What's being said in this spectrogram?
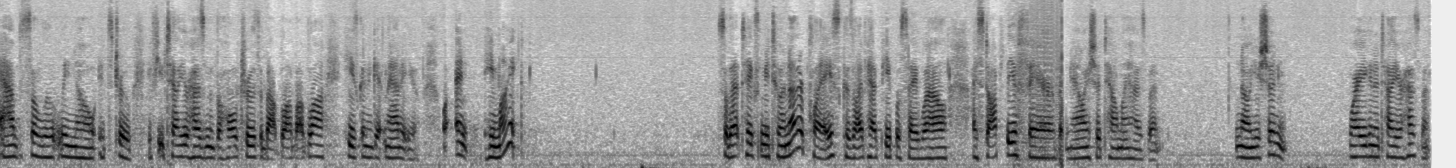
absolutely know it's true? If you tell your husband the whole truth about blah, blah, blah, he's going to get mad at you. Well, and he might. So that takes me to another place because I've had people say, well, I stopped the affair, but now I should tell my husband. No, you shouldn't. Why are you going to tell your husband?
